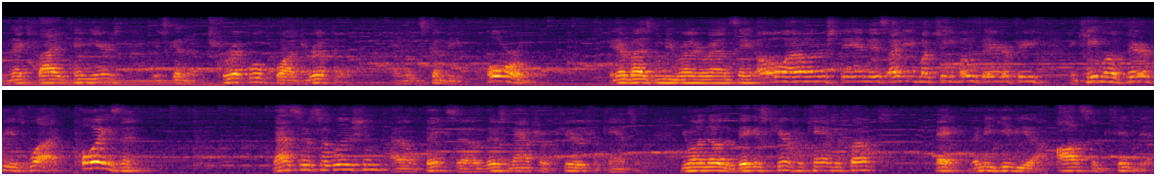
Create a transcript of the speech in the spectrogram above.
In the next five to ten years, it's going to triple, quadruple, and it's going to be horrible. And everybody's going to be running around saying, oh, I don't understand this. I need my chemotherapy. And chemotherapy is what? Poison. That's the solution? I don't think so. There's natural cures for cancer. You want to know the biggest cure for cancer, folks? Hey, let me give you an awesome tidbit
